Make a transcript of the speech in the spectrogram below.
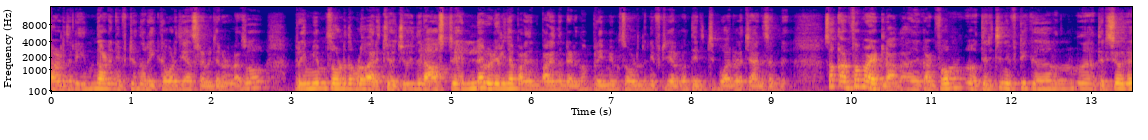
കാണിച്ചിട്ട് ഇന്നാണ് നിഫ്റ്റി ഒന്ന് റിക്കവർ ചെയ്യാൻ ശ്രമിച്ചിട്ടുള്ളത്. സോ പ്രീമിയം സോൺ നമ്മൾ വരച്ചു വെച്ചു. ഇത് ലാസ്റ്റ് എല്ലാ വീഡിയോയിലും ഞാൻ പറയുന്ന പറയുന്നുണ്ടായിരുന്നു. പ്രീമിയം സോണിൽ നിന്ന് നിഫ്റ്റി ചിലപ്പോൾ തിരിച്ച് പോകാനുള്ള ചാൻസ് ഉണ്ട്. സോ കൺഫേം ആയിട്ടില്ല. കൺഫേം തിരിച്ച് നിഫ്റ്റി കയറുന്ന തിരിച്ച് ഒരു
